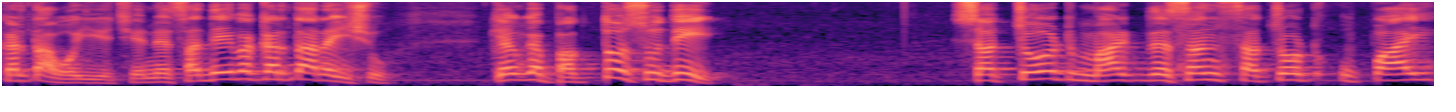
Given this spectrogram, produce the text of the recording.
કરતા હોઈએ છીએ અને સદૈવ કરતા રહીશું. કેમ કે ભક્તો સુધી સચોટ માર્ગદર્શન, સચોટ ઉપાય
